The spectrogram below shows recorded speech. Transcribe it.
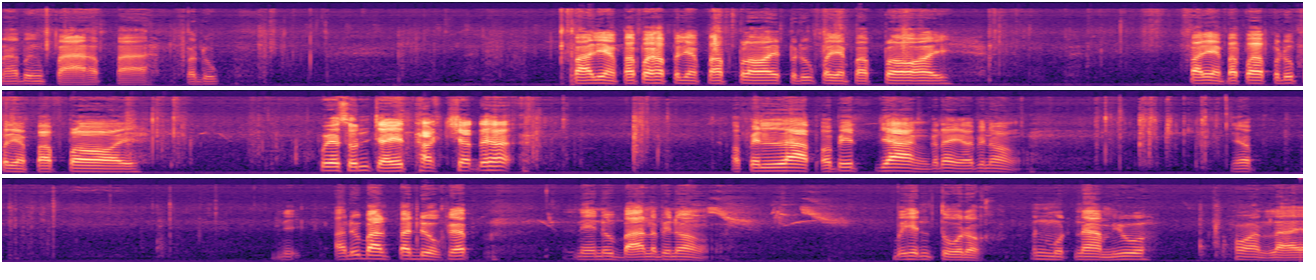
มาเบิ่งปลาครับปลาปลาดุกปลาเลี้ยงปลาปลาครับปลาเลี้ยงปลาปลอยปลาดุกปลาเลี้ยงปลาปลอยปลาเลี้ยงปลาปลาปลาดุกปลาเลี้ยงปลาปลอยผู้ใดสนใจทักแชทนะฮะเอาเป็นลาบเอาเป็นย่างก็ได้ครับพี่น้องครับนี่อนุบาลปลาดุกครับนี่อนุบาลนะพี่น้องไม่เห็นตัวดอก มันหมดน้ำอยู่ห่อนหลาย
